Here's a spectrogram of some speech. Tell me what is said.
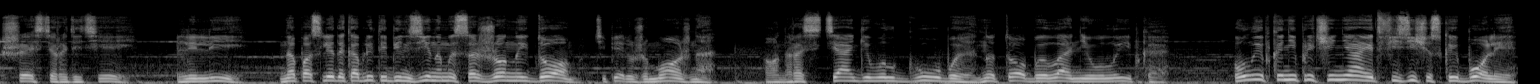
Шестеро детей, Лили, Напоследок облитый бензином и сожженный дом. Теперь уже можно. Он растягивал губы, но то была не улыбка. Улыбка не причиняет физической боли,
